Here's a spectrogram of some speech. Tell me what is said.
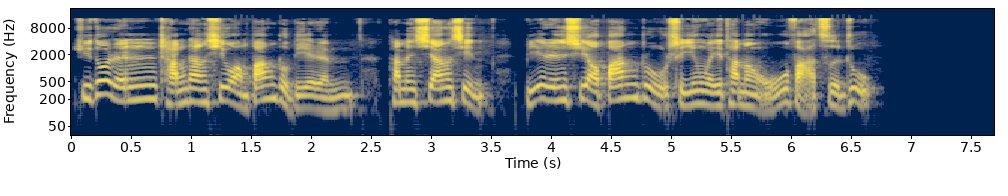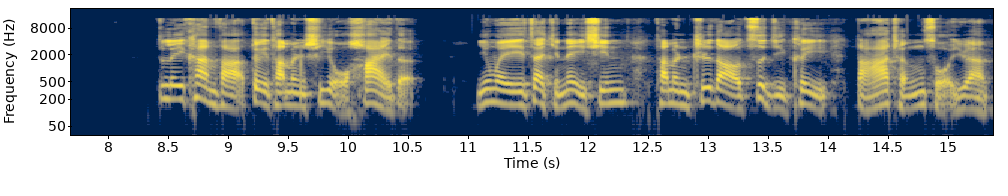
许多人常常希望帮助别人，他们相信别人需要帮助是因为他们无法自助。这类看法对他们是有害的，因为在其内心，他们知道自己可以达成所愿。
